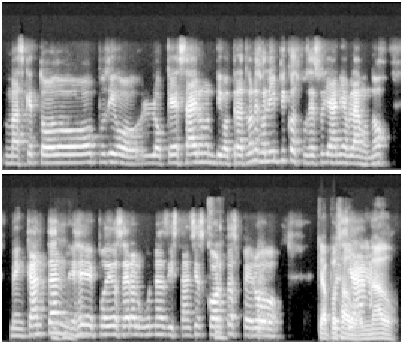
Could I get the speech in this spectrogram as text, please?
más que todo, pues digo, lo que es Ironman, digo, triatlones olímpicos, pues eso ya ni hablamos, ¿no? Me encantan, Ujú. he podido hacer algunas distancias cortas, pero ¿Qué ha pues pasado? ya El nado,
